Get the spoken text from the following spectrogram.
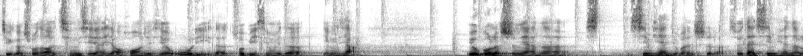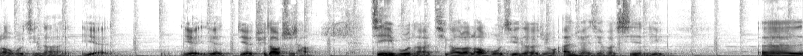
这个受到倾斜、摇晃这些物理的作弊行为的影响。又过了十年呢，芯芯片就问世了，所以在芯片的老虎机呢也。也也也推到市场，进一步呢提高了老虎机的这种安全性和吸引力。呃，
